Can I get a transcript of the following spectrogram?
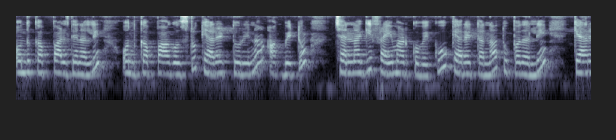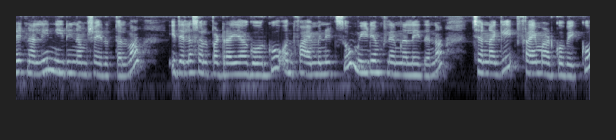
ಒಂದು ಕಪ್ ಅಳತೆನಲ್ಲಿ ಒಂದು ಕಪ್ ಆಗೋಷ್ಟು ಕ್ಯಾರೆಟ್ ತುರಿನ ಹಾಕ್ಬಿಟ್ಟು ಚೆನ್ನಾಗಿ ಫ್ರೈ ಮಾಡ್ಕೋಬೇಕು. ಕ್ಯಾರೆಟನ್ನು ತುಪ್ಪದಲ್ಲಿ, ಕ್ಯಾರೆಟ್ನಲ್ಲಿ ನೀರಿನ ಅಂಶ ಇರುತ್ತಲ್ವ? ಇದೆಲ್ಲ ಸ್ವಲ್ಪ ಡ್ರೈ ಆಗೋವರೆಗೂ ಒಂದು ಫೈವ್ ಮಿನಿಟ್ಸು ಮೀಡಿಯಮ್ ಫ್ಲೇಮ್ನಲ್ಲೇ ಇದನ್ನು ಚೆನ್ನಾಗಿ ಫ್ರೈ ಮಾಡ್ಕೋಬೇಕು.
